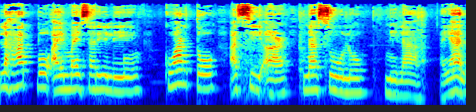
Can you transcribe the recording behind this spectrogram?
Lahat po ay may sariling kwarto at CR na solo nila. Ayan.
